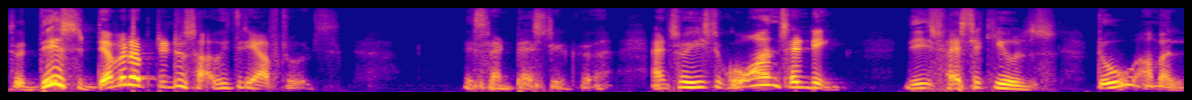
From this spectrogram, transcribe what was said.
So this developed into Savitri afterwards. It's fantastic. And so he used to go on sending these fascicules to Amal.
